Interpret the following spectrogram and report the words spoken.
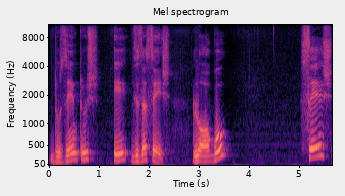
216. Logo, 6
